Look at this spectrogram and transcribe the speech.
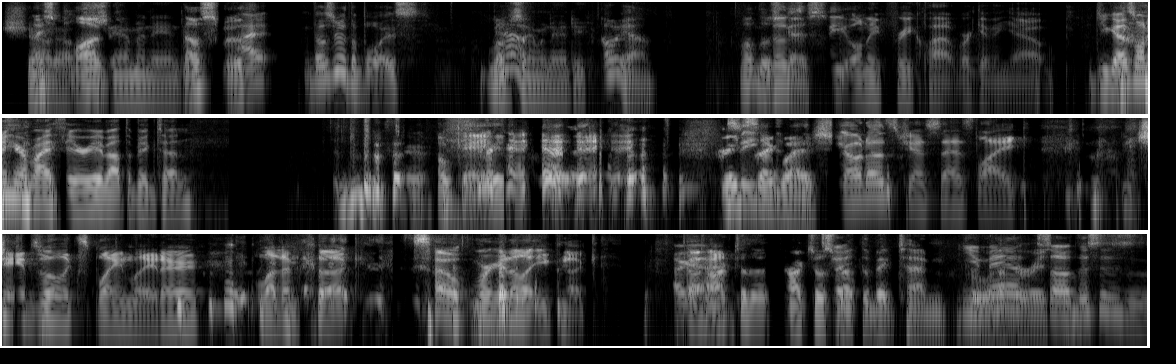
Shout Nice out plug. Sam and Andy. That was smooth. I those are the boys. Love Yeah. Sam and Andy. Oh yeah, love those, Those guys. are the only free clout we're giving out. Do you guys want to hear my theory about the Big Ten? okay, great See, segue. Show notes just says like James will explain later. Let him cook. So we're gonna let you cook. Okay. Talk to the talk to us So, about the Big Ten for You may whatever have, reason. so this is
